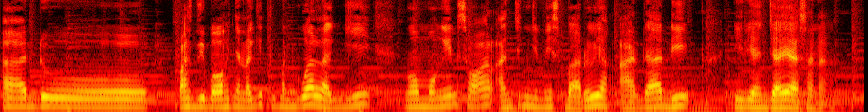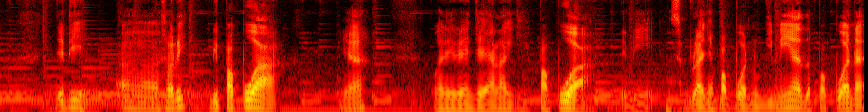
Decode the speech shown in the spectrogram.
Aduh pas di bawahnya lagi teman gue lagi ngomongin soal anjing jenis baru yang ada di Irian Jaya sana. Jadi uh, sorry di Papua ya. Bukan Irian Jaya lagi Papua. Jadi sebelahnya Papua Nugini ada Papua. Ada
